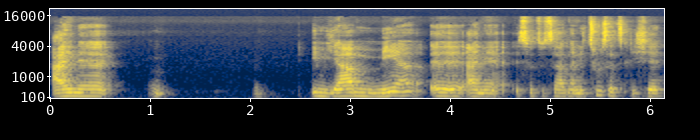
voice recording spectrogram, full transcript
eine im Jahr mehr äh, eine sozusagen eine zusätzliche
